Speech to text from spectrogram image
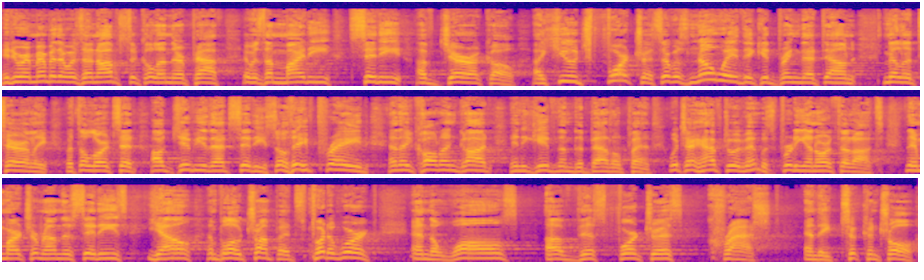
And you remember there was an obstacle in their path. It was the mighty city of Jericho, a huge fortress. There was no way they could bring that down militarily. But the Lord said, I'll give you that city. So they prayed and they called on God and he gave them the battle plan, which I have to admit was pretty unorthodox. They march around the cities, yell and blow trumpets, but it worked. And the walls of this fortress crashed and they took control.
